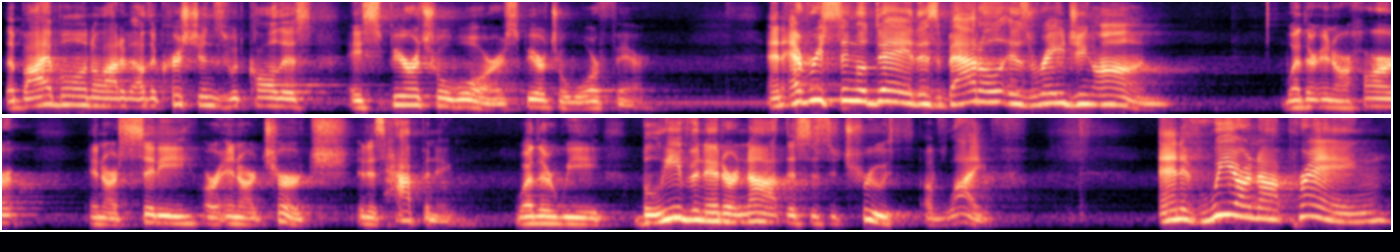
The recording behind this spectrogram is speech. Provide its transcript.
The Bible and a lot of other Christians would call this a spiritual war, a spiritual warfare. And every single day, this battle is raging on, whether in our heart, in our city, or in our church. It is happening. Whether we believe in it or not, this is the truth of life. And if we are not praying,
